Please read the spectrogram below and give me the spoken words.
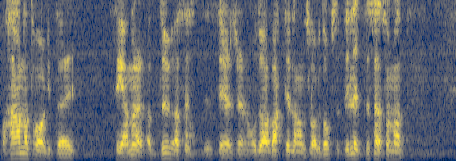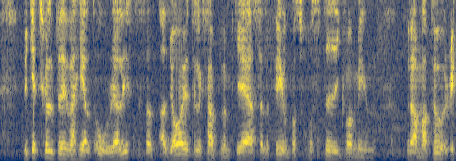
Och han har tagit dig senare att du assisterade tränare. Och du har varit i landslaget också. Det är lite så här som att vilket skulle inte vara helt orealistiskt att, att jag är till exempel en pjäs eller film och så får Stig vara min dramaturg.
